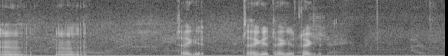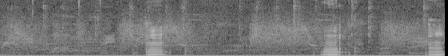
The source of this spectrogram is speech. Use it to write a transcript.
Uh, uh. Take it. Take it, take it, take it. Uh. Uh.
